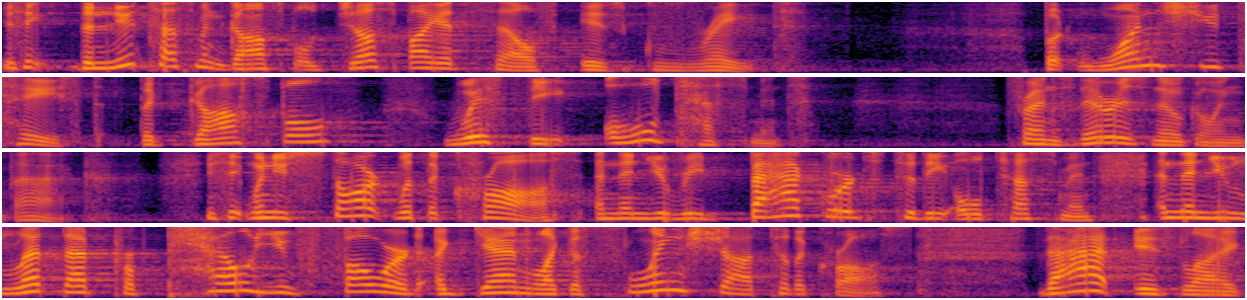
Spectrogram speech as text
You see, the New Testament gospel just by itself is great. But once you taste the gospel with the Old Testament, friends, there is no going back. You see, when you start with the cross and then you read backwards to the Old Testament, and then you let that propel you forward again like a slingshot to the cross, that is like,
